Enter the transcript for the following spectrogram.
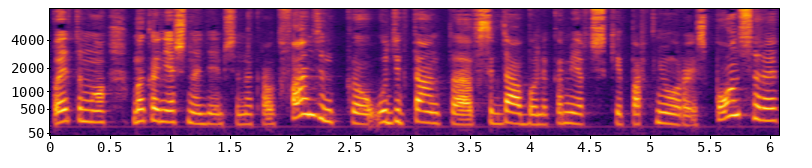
Поэтому мы, конечно, надеемся на краудфандинг. У диктанта всегда были коммерческие партнеры и спонсоры спонсоры.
